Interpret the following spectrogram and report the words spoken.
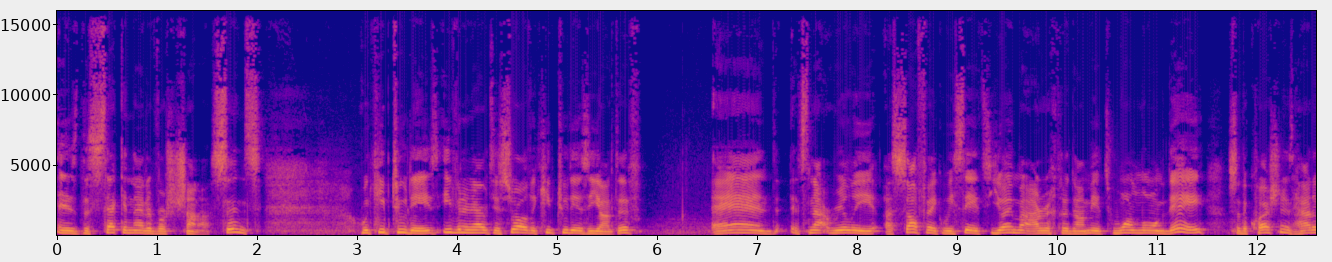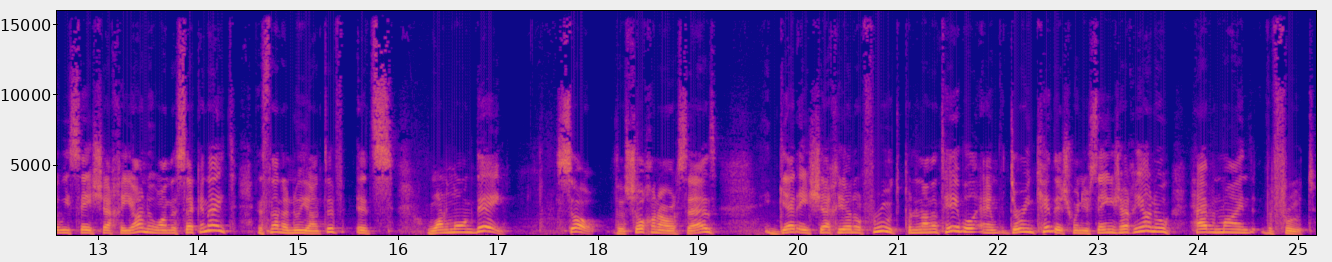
is the second night of Rosh Hashanah. Since we keep two days, even in Eretz Yisrael, they keep two days of Yantif and it's not really a suffix. We say it's Yoima Arich it's one long day. So the question is, how do we say Shechayanu on the second night? It's not a new Yantif, it's one long day. So the Shulchan Aruch says, get a Shechayanu fruit, put it on the table, and during Kiddush, when you're saying Shechayanu, have in mind the fruit.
